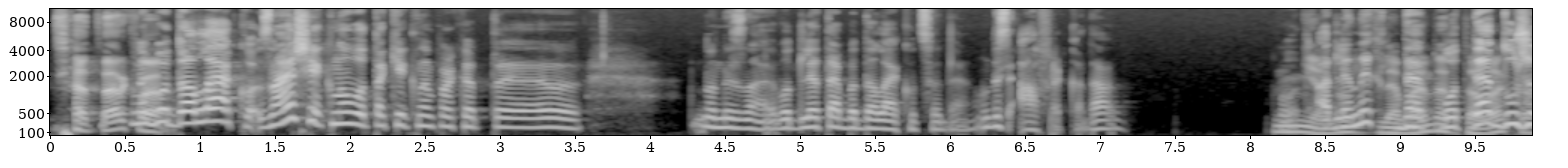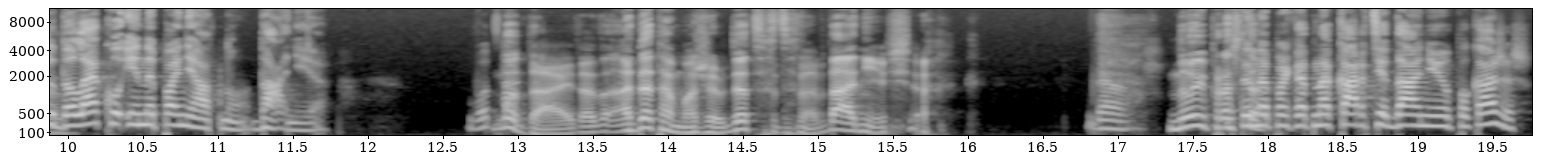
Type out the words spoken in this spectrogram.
ця церква. Ну, бо далеко. Знаєш, як ну, от так як, наприклад, е, ну не знаю, от для тебе далеко це де? Ну, десь Африка, да? Ні, а для ну, них для де, от, де дуже далеко і непонятно. Данія. От Ну так. да, а де там може? Де це, в Данії все. Да. Ну і просто. Ти, наприклад, на карті Данію покажеш?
